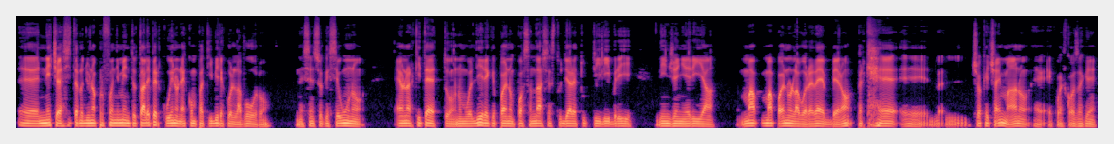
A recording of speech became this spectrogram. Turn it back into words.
eh, necessitano di un approfondimento tale per cui non è compatibile col lavoro. Nel senso che se uno è un architetto non vuol dire che poi non possa andarsi a studiare tutti i libri di ingegneria, ma, ma poi non lavorerebbe, no? Perché eh, ciò che c'ha in mano è, è qualcosa che,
